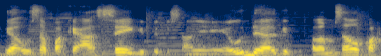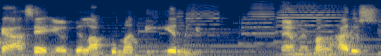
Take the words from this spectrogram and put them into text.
nggak usah pakai AC gitu misalnya ya udah gitu. Kalau misalnya pakai AC ya udah lampu matiin gitu. Nah memang harus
